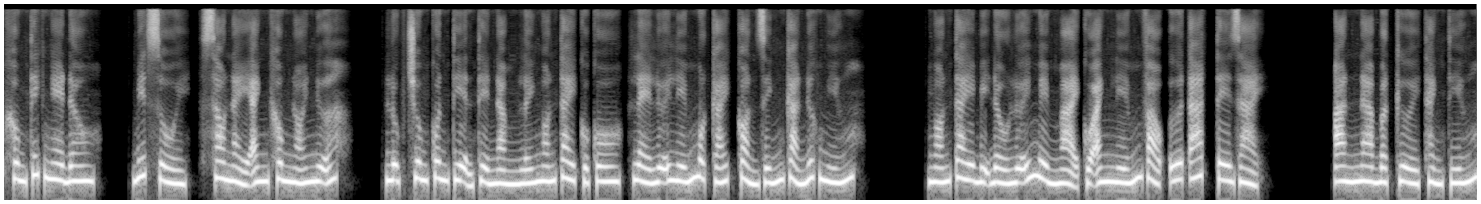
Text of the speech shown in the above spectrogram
không thích nghe đâu. Biết rồi, sau này anh không nói nữa. Lục trung quân tiện thể nằm lấy ngón tay của cô, lè lưỡi liếm một cái còn dính cả nước miếng. Ngón tay bị đầu lưỡi mềm mại của anh liếm vào ướt át tê dại. Anna bật cười thành tiếng.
